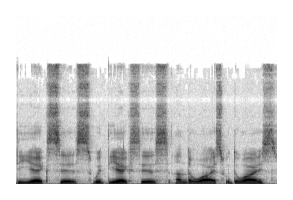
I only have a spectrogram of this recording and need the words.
the x's with the x's and the y's with the y's.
